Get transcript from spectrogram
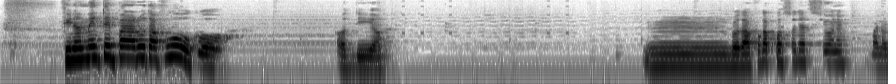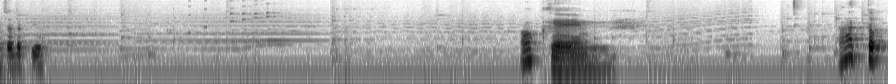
finalmente impara ruota fuoco Oddio. Mm, ruota fuoco a posto di azione, ma non serve più. Ok. Atto.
